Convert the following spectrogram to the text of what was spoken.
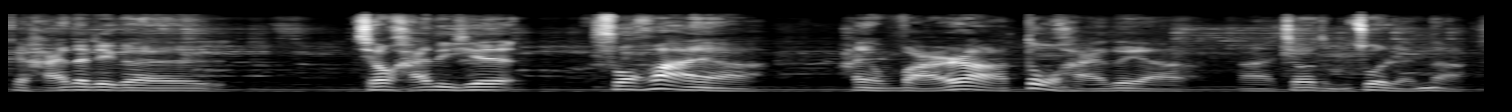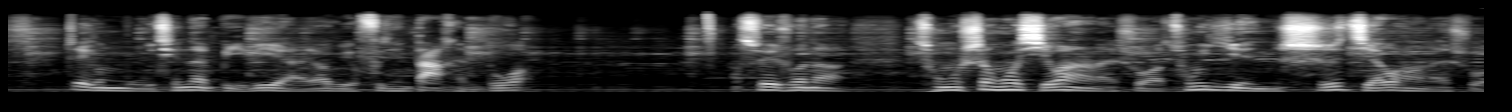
给孩子这个教孩子一些说话呀，还有玩啊，逗孩子呀，啊，教怎么做人呢？这个母亲的比例啊，要比父亲大很多。所以说呢，从生活习惯上来说，从饮食结构上来说，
